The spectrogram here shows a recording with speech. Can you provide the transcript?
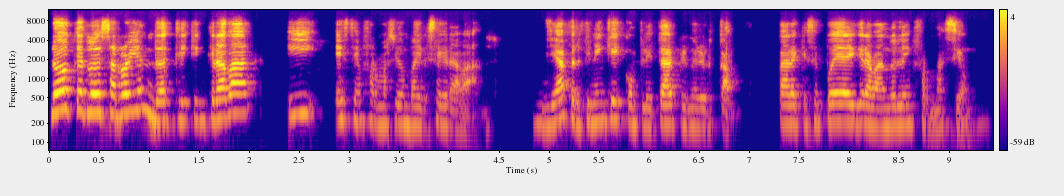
Luego que lo desarrollen, da clic en grabar y esta información va a irse grabando, ¿ya? Pero tienen que completar primero el campo para que se pueda ir grabando la información.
